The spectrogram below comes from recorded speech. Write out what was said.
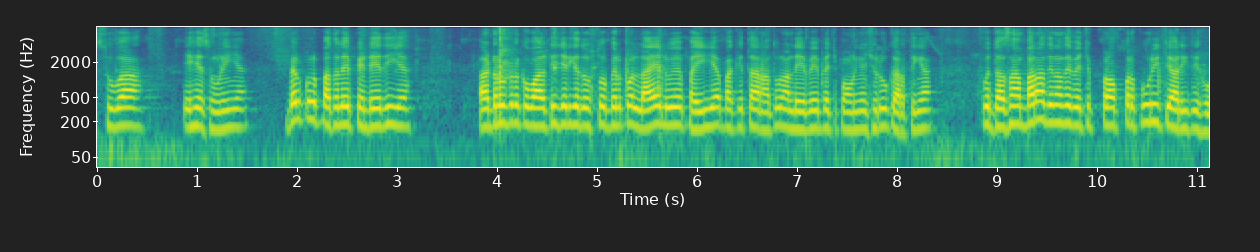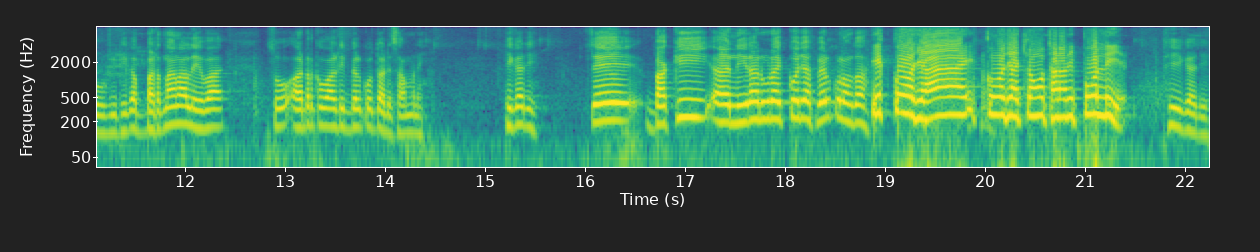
ਸੂਆ ਇਹ ਸੋਹਣੀ ਆ। ਬਿਲਕੁਲ ਪਤਲੇ ਪਿੰਡੇ ਦੀ ਆ। ਆਰਡਰ ਆਰਡਰ ਕੁਆਲਿਟੀ ਜਿਹੜੀ ਆ ਦੋਸਤੋ ਬਿਲਕੁਲ ਲਾਏ ਲੂਏ ਪਈ ਆ। ਬਾਕੀ ਧਾਰਾਂ ਧੂਰਾਂ ਲੇਵੇ ਵਿੱਚ ਪਾਉਣੀਆਂ ਸ਼ੁਰੂ ਕਰਤੀਆਂ। ਕੋਈ 10 12 ਦਿਨਾਂ ਦੇ ਵਿੱਚ ਪ੍ਰੋਪਰ ਪੂਰੀ ਤਿਆਰੀ ਤੇ ਹੋਊਗੀ ਠੀਕ ਆ। ਬਟਨਾਂ ਨਾਲ ਲੇਵਾ। ਹੈ। ਸੋ ਆਰਡਰ ਕੁਆਲਿਟੀ ਬਿਲਕੁਲ ਤੁਹਾਡੇ ਸਾਹਮਣੇ। ਠੀਕ ਆ ਜੀ। ਤੇ ਬਾਕੀ ਅ, ਨੀਰਾ ਨੂਰਾ ਇੱਕੋ ਜਿਹਾ ਬਿਲਕੁਲ ਆਉਂਦਾ? ਇੱਕੋ ਜਿਹਾ ਇੱਕੋ ਜਿਹਾ ਚੌਂ ਥਣਾ ਦੀ ਪੋਲੀ ਹੈ। ਠੀਕ ਆ ਜੀ।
